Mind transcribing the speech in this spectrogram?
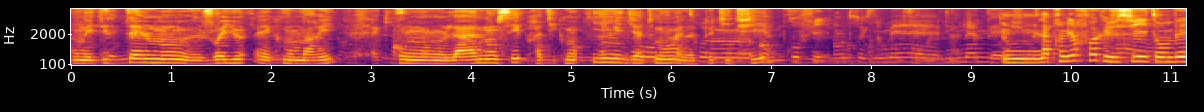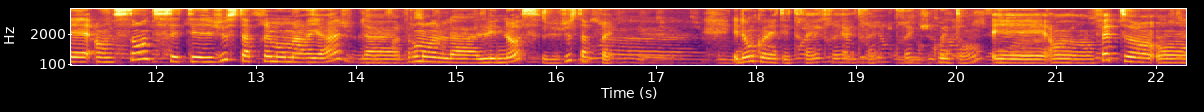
On était tellement euh, joyeux avec mon mari qu'on l'a annoncé pratiquement immédiatement à notre petite fille. Hum, La première fois que je suis tombée enceinte, c'était juste après mon mariage, vraiment les noces, juste après. Et donc on était très très très très contents. Et en, fait, on,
